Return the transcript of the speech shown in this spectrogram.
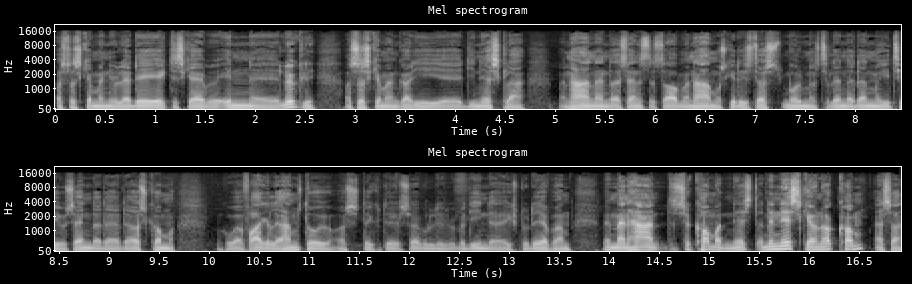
og så skal man jo lade det ægteskab ende øh, lykkelig, og så skal man gøre de, øh, de næste klar. Man har en Andreas Hans, der står, man har måske det største målmandstalenter i Danmark i Theo Sander, der, der også kommer. Man kunne være frak at lade ham stå jo, også det, det er så lidt værdien, der eksploderer på ham. Men man har, så kommer det næste, og det næste skal jo nok komme. Altså,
